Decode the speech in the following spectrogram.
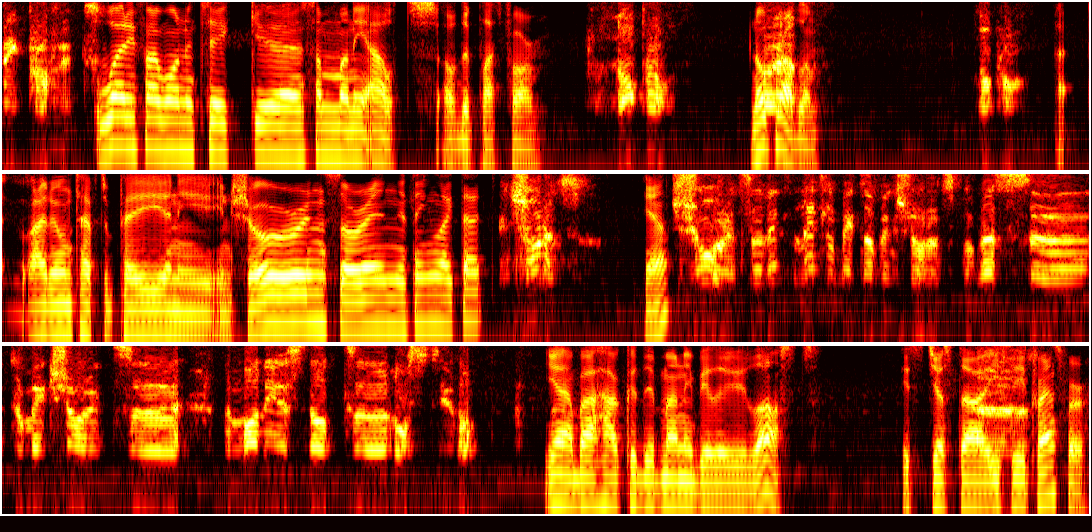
big profits. What if I want to take uh, some money out of the platform? No problem. No problem. No problem. I don't have to pay any insurance or anything like that. Insurance. Yeah. Insurance. A little, bit of insurance, because uh, to make sure it's, uh, the money is not uh, lost, you know? Yeah, but how could the money be lost? It's just a easy transfer.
